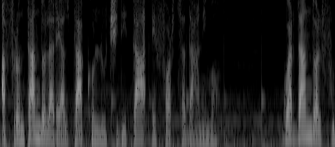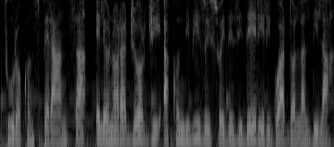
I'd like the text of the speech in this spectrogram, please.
affrontando la realtà con lucidità e forza d'animo. Guardando al futuro con speranza, Eleonora Giorgi ha condiviso i suoi desideri riguardo all'aldilà,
